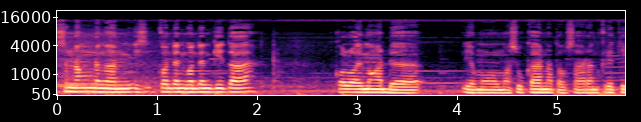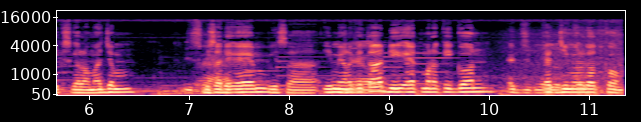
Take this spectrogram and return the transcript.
senang dengan isi- konten-konten kita. Kalau emang ada yang mau masukan atau saran kritik segala macam Bisa. bisa DM, bisa email, Email. kita di @merakigon At gmail.com. at gmail.com.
